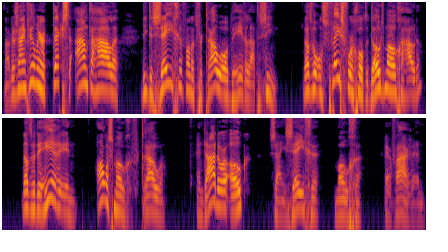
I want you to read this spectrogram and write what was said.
Nou, er zijn veel meer teksten aan te halen die de zegen van het vertrouwen op de Heer laten zien. Dat we ons vlees voor God dood mogen houden. Dat we de Heer in alles mogen vertrouwen. En daardoor ook zijn zegen mogen ervaren. En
